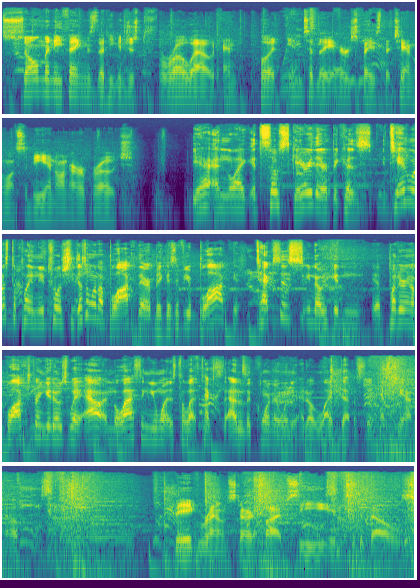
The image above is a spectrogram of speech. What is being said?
so many things that he can just throw out and put into the airspace that Chan wants to be in on her approach. Yeah, and like it's so scary there because Tian wants to play neutral. She doesn't want to block there because if you block Texas, you know, he can uh, put her in a block string, get his way out, and the last thing you want is to let Texas out of the corner when you're at a life deficit as Tianhuo. Big round start 5C into the bells.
